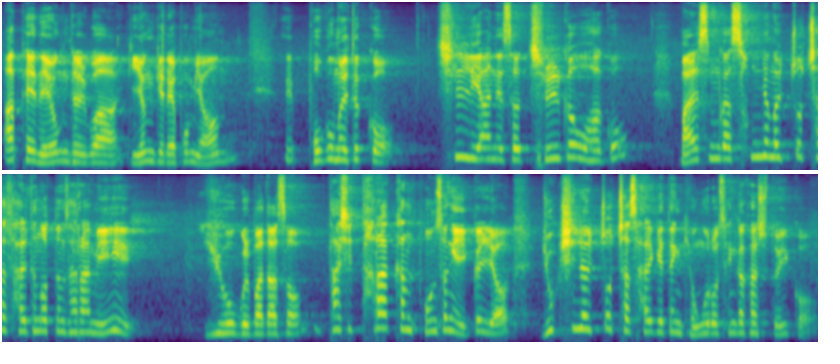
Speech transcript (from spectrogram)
앞의 내용들과 연결해 보면 복음을 듣고 진리 안에서 즐거워하고 말씀과 성령을 쫓아 살던 어떤 사람이 유혹을 받아서 다시 타락한 본성에 이끌려 육신을 쫓아 살게 된 경우로 생각할 수도 있고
